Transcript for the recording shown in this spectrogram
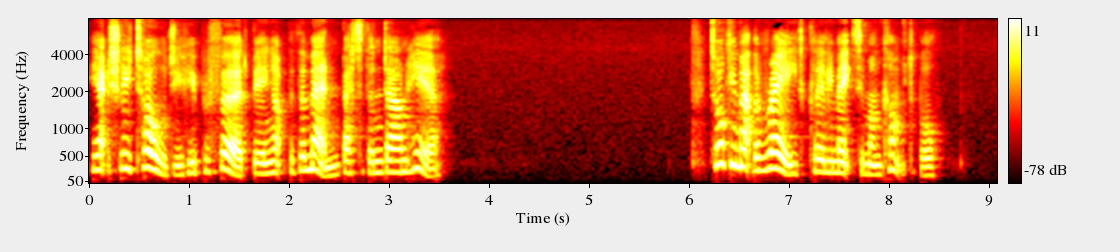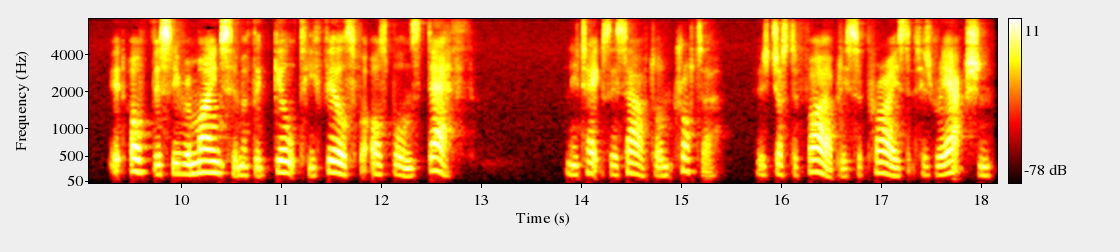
He actually told you he preferred being up with the men better than down here. Talking about the raid clearly makes him uncomfortable. It obviously reminds him of the guilt he feels for Osborne's death, and he takes this out on Trotter, who is justifiably surprised at his reaction.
